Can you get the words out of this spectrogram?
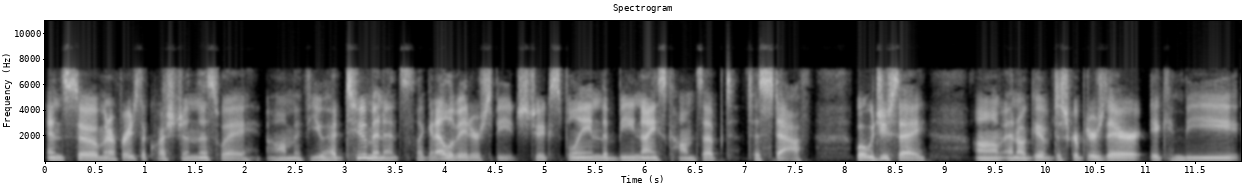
and so I'm going to phrase the question this way. Um, if you had two minutes, like an elevator speech, to explain the be nice concept to staff, what would you say? Um, and I'll give descriptors there. It can be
